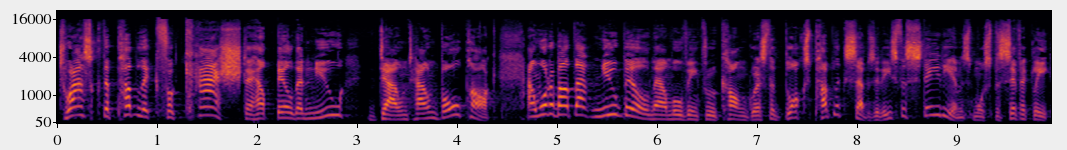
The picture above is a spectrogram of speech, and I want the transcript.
to ask the public for cash to help build a new downtown ballpark? And what about that new bill now moving through Congress that blocks public subsidies for stadiums? More specifically,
